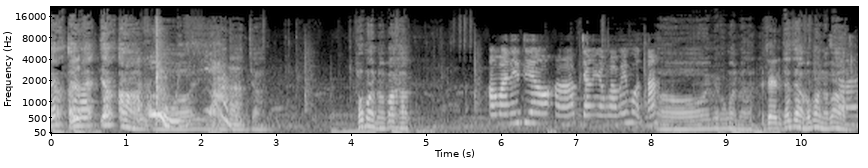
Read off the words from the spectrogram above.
ยังอะไรยังอ่านโอ้โหจัดพบมันมาปะครับ เอามานิดเดียวครับ ยังยังมาไม่หมดนะ อ๋อ ไม่พบมันมาเช่นถ้าจะพบมันมาเปล่าใช่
